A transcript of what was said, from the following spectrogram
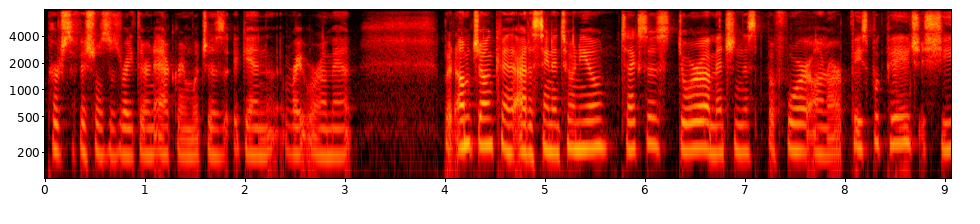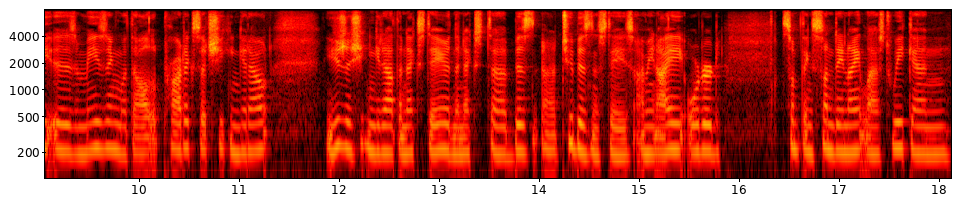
Purchase Officials is right there in Akron, which is, again, right where I'm at. But Ump Junk out of San Antonio, Texas. Dora, I mentioned this before on our Facebook page. She is amazing with all the products that she can get out. Usually she can get out the next day or the next uh, biz- uh, two business days. I mean, I ordered something Sunday night last weekend.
